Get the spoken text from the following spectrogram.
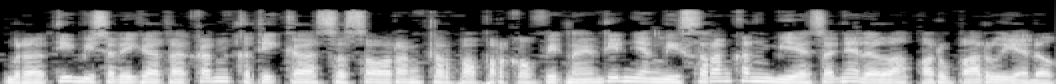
Berarti bisa dikatakan ketika seseorang terpapar COVID-19 yang diserang kan biasanya adalah paru-paru ya dok?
